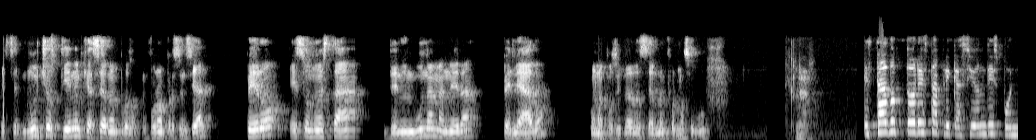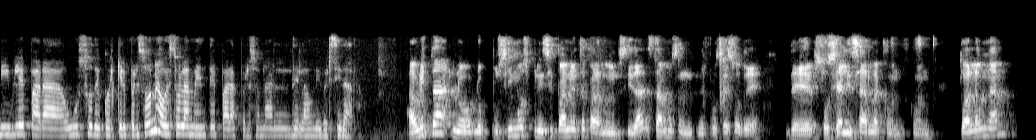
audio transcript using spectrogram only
Este, muchos tienen que hacerlo en forma presencial, pero eso no está de ninguna manera peleado con la posibilidad de hacerlo en forma segura. Claro. ¿Está, doctor, esta aplicación disponible para uso de cualquier persona o es solamente para personal de la universidad? Ahorita lo, pusimos principalmente para la universidad, estamos en el proceso de, socializarla con, toda la UNAM,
